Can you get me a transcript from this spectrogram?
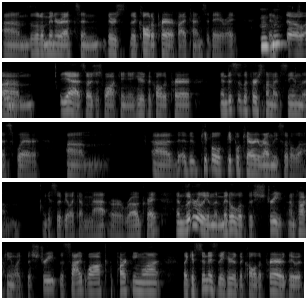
um, the little minarets, and there's the call to prayer five times a day, right? Mm-hmm. And so, um, yeah, so I was just walking and hear the call to prayer and this is the first time I've seen this where um, uh, the, the people people carry around these little um, I guess it'd be like a mat or a rug, right? And literally in the middle of the street, I'm talking like the street, the sidewalk, the parking lot. Like as soon as they hear the call to prayer, they would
